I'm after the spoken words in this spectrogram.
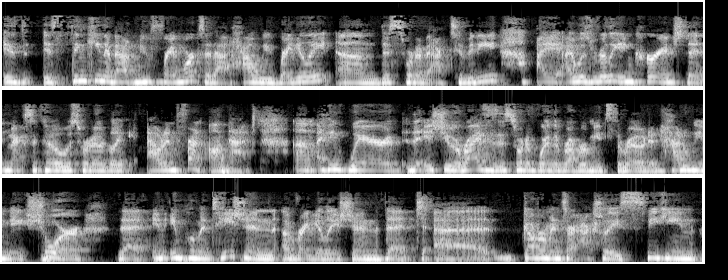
is is thinking about new frameworks about how we regulate um, this sort of activity. I, I, was really encouraged that Mexico was sort of like out in front on that. Um, I think where the issue arises is sort of where the rubber meets the road, and how do we make sure that in implementation of regulation that uh, governments are actually speaking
